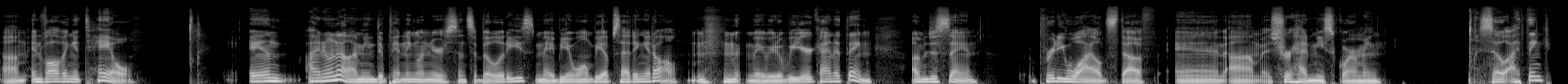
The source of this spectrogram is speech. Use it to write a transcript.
um, involving a tail. And I don't know. I mean, depending on your sensibilities, maybe it won't be upsetting at all. maybe it'll be your kind of thing. I'm just saying, pretty wild stuff. And um, it sure had me squirming. So I think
